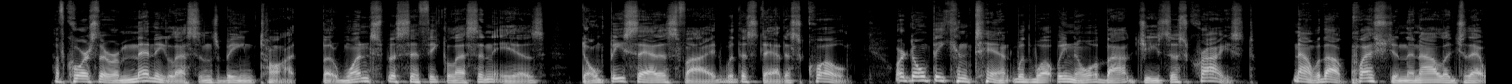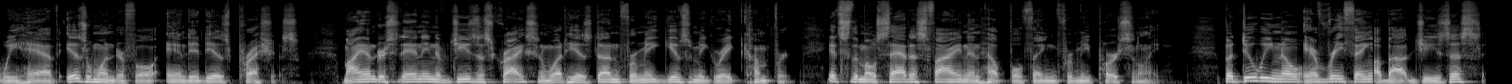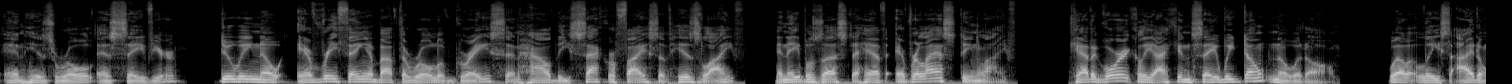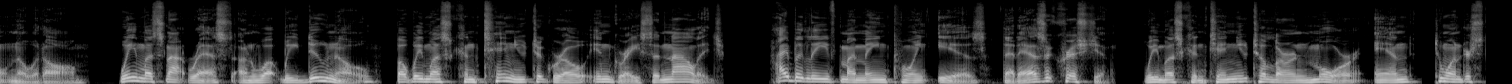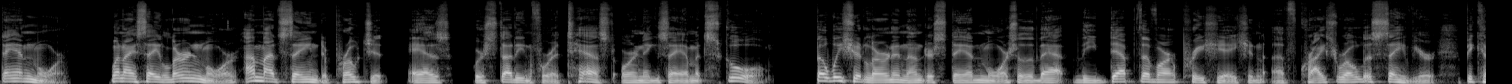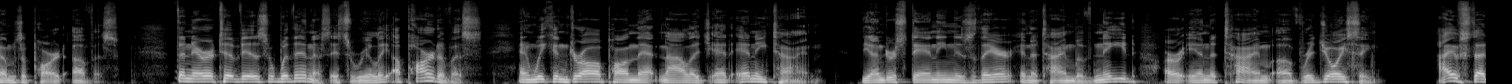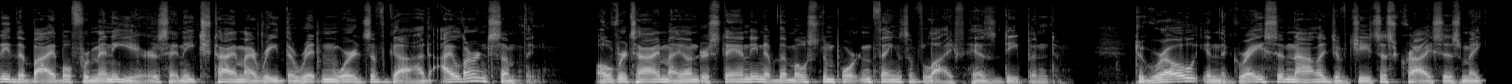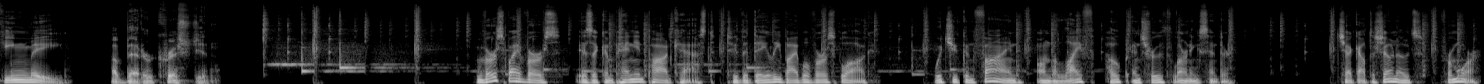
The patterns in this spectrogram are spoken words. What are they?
Of course, there are many lessons being taught, but one specific lesson is don't be satisfied with the status quo, or don't be content with what we know about Jesus Christ. Now, without question, the knowledge that we have is wonderful and it is precious. My understanding of Jesus Christ and what He has done for me gives me great comfort. It's the most satisfying and helpful thing for me personally. But do we know everything about Jesus and His role as Savior? Do we know everything about the role of grace and how the sacrifice of His life enables us to have everlasting life? Categorically, I can say we don't know it all. Well, at least I don't know it all. We must not rest on what we do know, but we must continue to grow in grace and knowledge. I believe my main point is that as a Christian, we must continue to learn more and to understand more. When I say learn more, I'm not saying to approach it as we're studying for a test or an exam at school but we should learn and understand more so that the depth of our appreciation of Christ's role as Savior becomes a part of us. The narrative is within us, it's really a part of us, and we can draw upon that knowledge at any time. The understanding is there in a time of need or in a time of rejoicing. I have studied the Bible for many years, and each time I read the written words of God, I learn something. Over time, my understanding of the most important things of life has deepened. To grow in the grace and knowledge of Jesus Christ is making me a better Christian. Verse by Verse is a companion podcast to the Daily Bible Verse blog, which you can find on the Life, Hope, and Truth Learning Center. Check out the show notes for more.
